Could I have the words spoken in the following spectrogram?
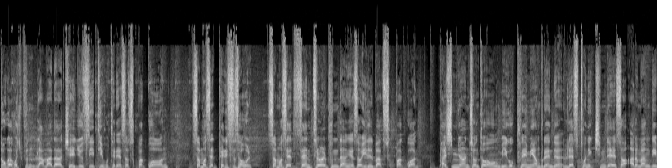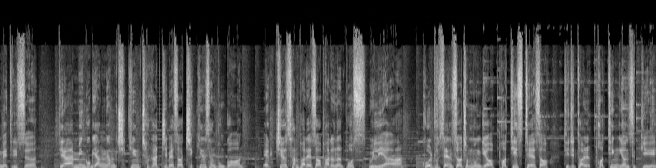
또 가고 싶은 라마다 제주시티 호텔에서 숙박권, 서머셋 팰리스 서울, 서머셋 센트럴 분당에서 1박 숙박권, 80년 전통 미국 프리미엄 브랜드 레스토닉 침대에서 아르망디 매트리스, 대한민국 양념치킨 처갓집에서 치킨 상품권, 엑츠 38에서 바르는 보스 윌리아, 골프 센서 전문기업 퍼티스트에서 디지털 퍼팅 연습기,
